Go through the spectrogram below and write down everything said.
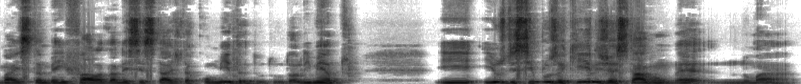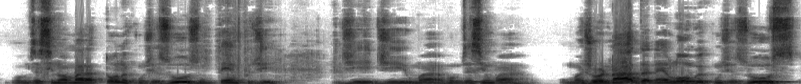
Mas também fala da necessidade da comida, do, do, do alimento. E, e os discípulos aqui, eles já estavam, né, numa, vamos dizer assim, numa maratona com Jesus, um tempo de, de, de uma, vamos dizer assim, uma, uma jornada né, longa com Jesus.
